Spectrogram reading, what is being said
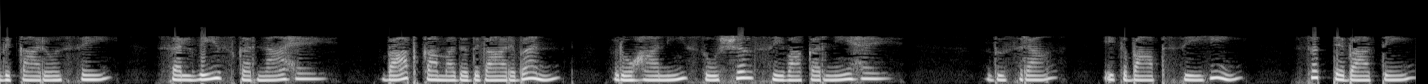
विकारों से सलवेज करना है। बाप का मददगार बन रूहानी सोशल सेवा करनी है। दूसरा, एक बाप से ही सत्य बातें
